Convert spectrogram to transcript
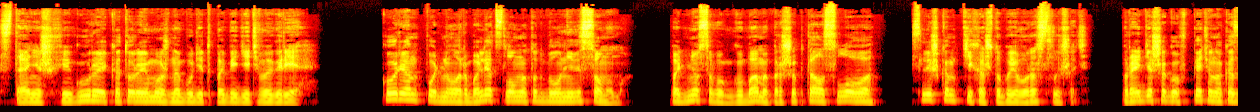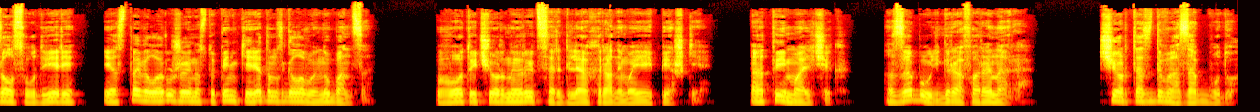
Станешь фигурой, которой можно будет победить в игре». Кориан поднял арбалет, словно тот был невесомым. Поднес его к губам и прошептал слово слишком тихо, чтобы его расслышать. Пройдя шагов пять, он оказался у двери и оставил оружие на ступеньке рядом с головой нубанца. «Вот и черный рыцарь для охраны моей пешки. А ты, мальчик, Забудь графа Ренара. Чёрта с два забуду.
